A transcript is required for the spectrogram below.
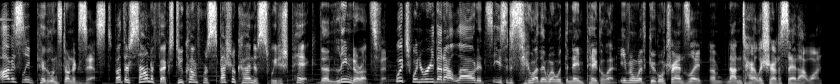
Obviously, piglins don't exist, but their sound effects do come from a special kind of Swedish pig, the Linderödssvin, which when you read that out loud, it's easy to see why they went with the name piglin. Even with Google Translate, I'm not entirely sure how to say that one.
